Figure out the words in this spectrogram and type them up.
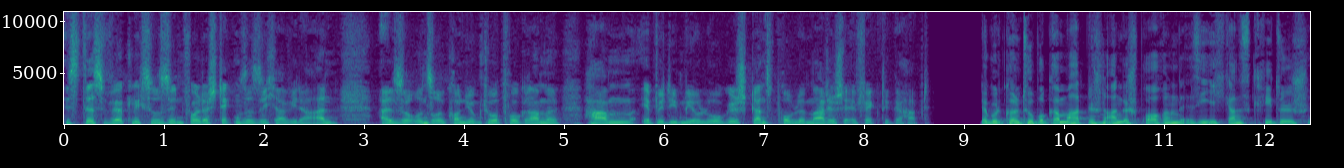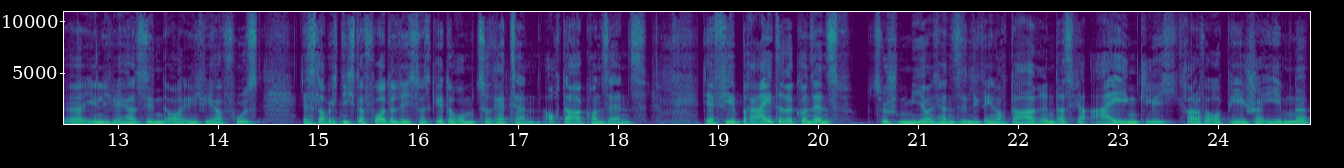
ist das wirklich so sinnvoll? Da stecken sie sich ja wieder an. Also unsere Konjunkturprogramme haben epidemiologisch ganz problematische Effekte gehabt. Ja gut, Konjunkturprogramme hatten wir schon angesprochen, sehe ich ganz kritisch, äh, ähnlich wie Herr Sinn, auch ähnlich wie Herr Fuß. Es ist, glaube ich, nicht erforderlich, sondern es geht darum, zu retten. Auch da Konsens. Der viel breitere Konsens zwischen mir und Herrn Sinn liegt eigentlich noch darin, dass wir eigentlich gerade auf europäischer Ebene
